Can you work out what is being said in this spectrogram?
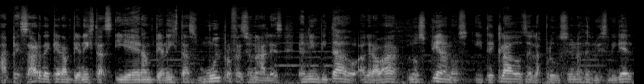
a pesar de que eran pianistas y eran pianistas muy profesionales, el invitado a grabar los pianos y teclados de las producciones de Luis Miguel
